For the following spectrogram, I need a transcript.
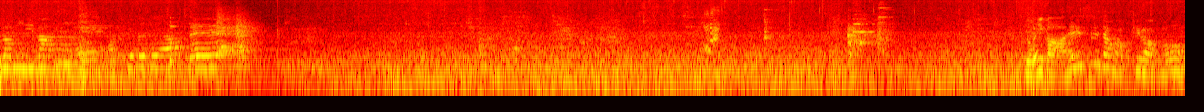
감사합니다. 맛있게 드세요. 네. 여기가 헬스장 앞이라서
